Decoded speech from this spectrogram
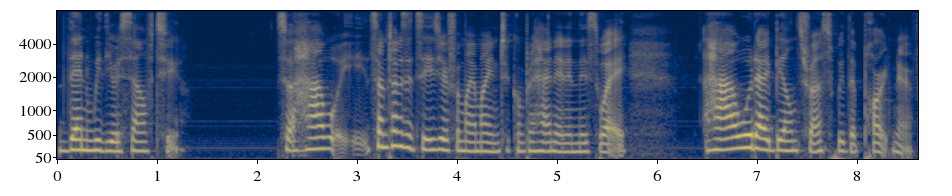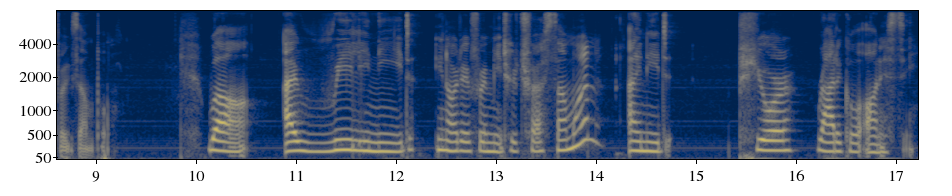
then with yourself too. So, how sometimes it's easier for my mind to comprehend it in this way how would I build trust with a partner, for example? Well, I really need, in order for me to trust someone, I need pure radical honesty.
